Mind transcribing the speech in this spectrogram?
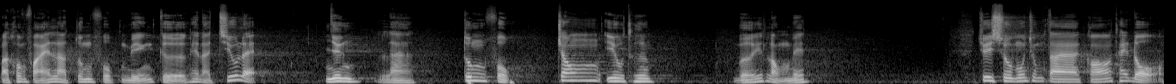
mà không phải là tuân phục miễn cưỡng hay là chiếu lệ, nhưng là tuân phục trong yêu thương với lòng mến. Chúa Giêsu muốn chúng ta có thái độ,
